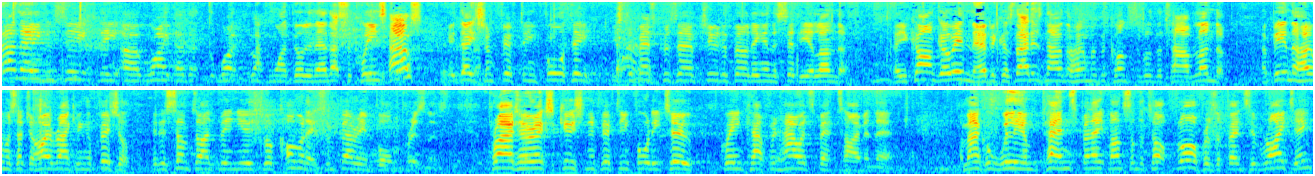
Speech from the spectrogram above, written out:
Down there you can see the uh, white, uh, the, the white, black and white building there. That's the Queen's House. It dates from 1540. It's the best preserved Tudor building in the city of London. Now you can't go in there because that is now the home of the Constable of the Tower of London. And being the home of such a high-ranking official, it has sometimes been used to accommodate some very important prisoners. Prior to her execution in 1542, Queen Catherine Howard spent time in there. A man called William Penn spent eight months on the top floor for his offensive writing,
